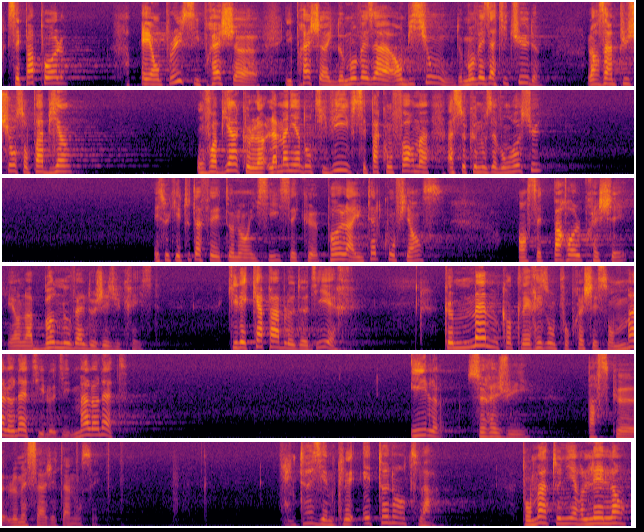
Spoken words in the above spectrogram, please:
C'est pas Paul, et en plus, ils prêchent, euh, avec de mauvaises ambitions, de mauvaises attitudes. Leurs impulsions ne sont pas bien. On voit bien que la manière dont ils vivent, ce n'est pas conforme à ce que nous avons reçu. Et ce qui est tout à fait étonnant ici, c'est que Paul a une telle confiance en cette parole prêchée et en la bonne nouvelle de Jésus-Christ, qu'il est capable de dire même quand les raisons pour prêcher sont malhonnêtes, il le dit, malhonnêtes, il se réjouit parce que le message est annoncé. Il y a une deuxième clé étonnante là, pour maintenir l'élan.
